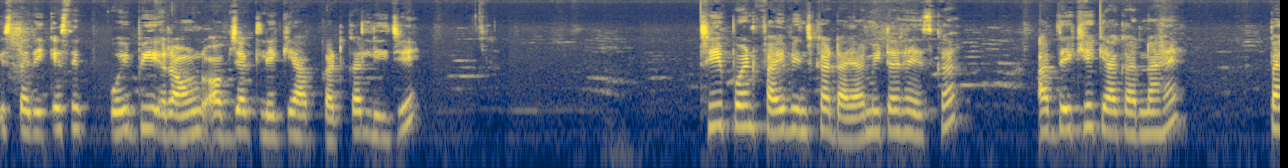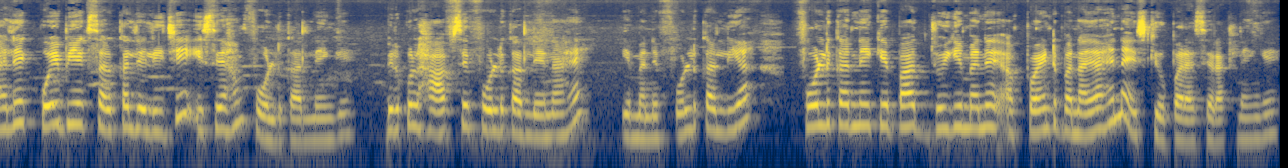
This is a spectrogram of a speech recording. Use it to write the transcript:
इस तरीके से कोई भी राउंड ऑब्जेक्ट लेके आप कट कर लीजिए। थ्री पॉइंट फाइव इंच का डायामीटर है इसका। अब देखिए क्या करना है। पहले कोई भी एक सर्कल ले लीजिए, इसे हम फोल्ड कर लेंगे। बिल्कुल हाफ़ से फोल्ड कर लेना है। ये मैंने फ़ोल्ड कर लिया। फ़ोल्ड करने के बाद जो ये मैंने पॉइंट बनाया है ना, इसके ऊपर ऐसे रख लेंगे।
